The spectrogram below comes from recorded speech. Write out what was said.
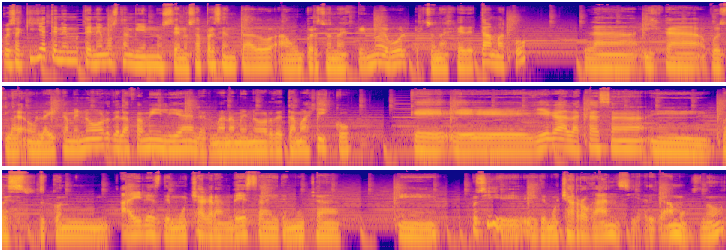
pues aquí ya tenemos, también, se nos ha presentado a un personaje nuevo, el personaje de Tamako, la hija, pues la, hija menor de la familia, la hermana menor de Tamahiko, que eh, llega a la casa eh, pues con aires de mucha grandeza y de mucha, eh, pues sí, y de mucha arrogancia, digamos, ¿no?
